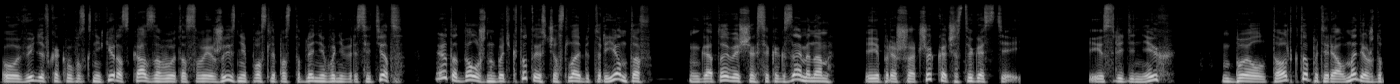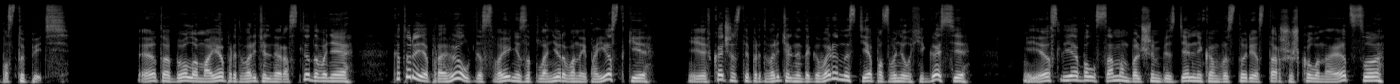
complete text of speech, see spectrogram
увидев, как выпускники рассказывают о своей жизни после поступления в университет, это должен быть кто-то из числа абитуриентов, готовящихся к экзаменам и пришедших в качестве гостей. И среди них был тот, кто потерял надежду поступить. Это было мое предварительное расследование, которое я провел для своей незапланированной поездки, и в качестве предварительной договоренности я позвонил Хигаси, если я был самым большим бездельником в истории старшей школы на Эдсу,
